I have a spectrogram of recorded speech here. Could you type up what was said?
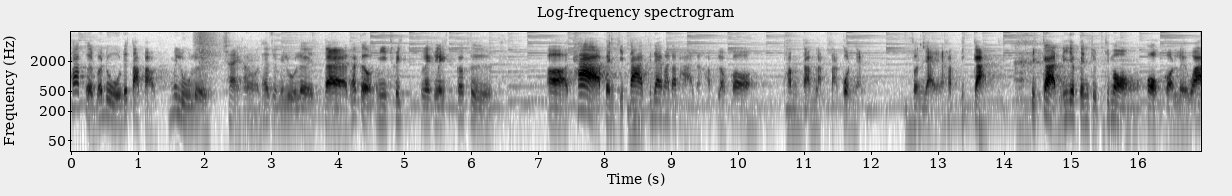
ถ้าเกิดว่าดูด้วยตาเปล่าไม่รู้เลยใช่ครับ เออแทบจะไม่รู้เลย แต่ถ้าเกิดมีทริคเล็กๆ ก็คืออา ถ้าเป็นกีตาร์ที่ได้มาตรฐานนะครับ แล้วก็ทำตามหลักสากลเนี่ยส่วนใหญ่นะครับปิกกัดพิกัดนี่จะเป็นจุดที่มองออกก่อนเลยว่า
